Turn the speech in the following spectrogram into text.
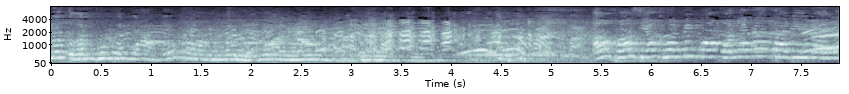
ดูตัวผู้เป็นอย่างได้พอมันไม่เหลือไม่เลยไม่เป็นอย่างเอาขอเสียงคนไม่มองผลและหน้าตาดีหน่อยเล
